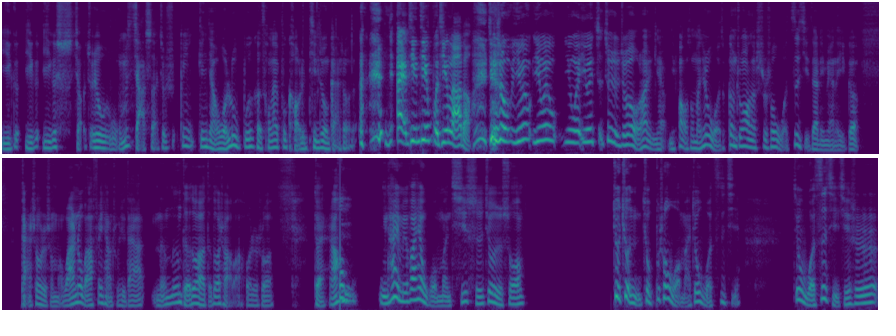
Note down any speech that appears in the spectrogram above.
一个一个一个视角，就是我们假设，就是跟跟你讲，我录播客从来不考虑听众感受的，你爱听听不听拉倒。就是因为因为因为因为这就是就是我让你你放我松嘛，就是我更重要的是说我自己在里面的一个感受是什么，完了之后把它分享出去，大家能能得多少得多少吧，或者说对。然后你看有没有发现，我们其实就是说，就就就不说我们，就我自己，就我自己其实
